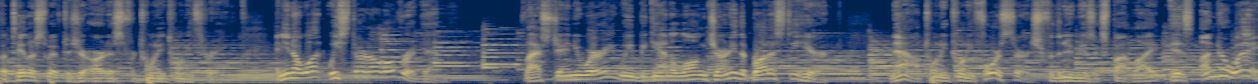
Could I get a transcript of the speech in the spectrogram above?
But Taylor Swift is your artist for 2023. And you know what? We start all over again. Last January, we began a long journey that brought us to here. Now, 2024's search for the new music spotlight is underway.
